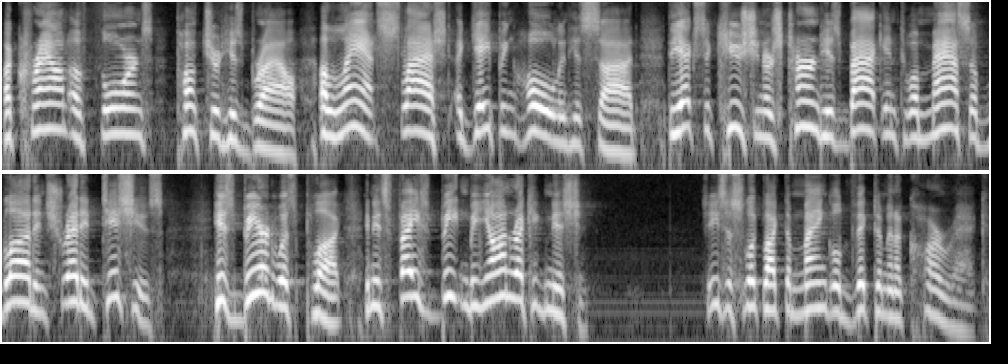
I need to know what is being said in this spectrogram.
a crown of thorns punctured his brow. A lance slashed a gaping hole in his side. The executioners turned his back into a mass of blood and shredded tissues. His beard was plucked and his face beaten beyond recognition. Jesus looked like the mangled victim in a car wreck.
